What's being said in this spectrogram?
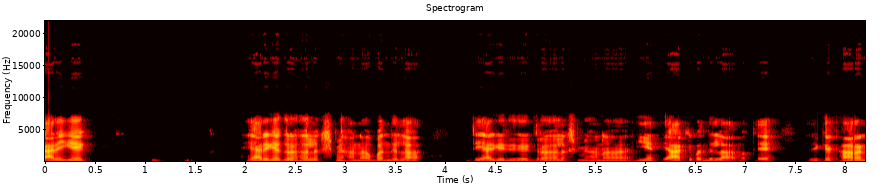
ಯಾರಿಗೆ ಯಾರಿಗೆ ಗೃಹಲಕ್ಷ್ಮಿ ಹಣ ಬಂದಿಲ್ಲ, ಮತ್ತು ಯಾರಿಗೆ ಗೃಹಲಕ್ಷ್ಮಿ ಹಣ ಏನು, ಯಾಕೆ ಬಂದಿಲ್ಲ, ಮತ್ತೆ ಇದಕ್ಕೆ ಕಾರಣ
